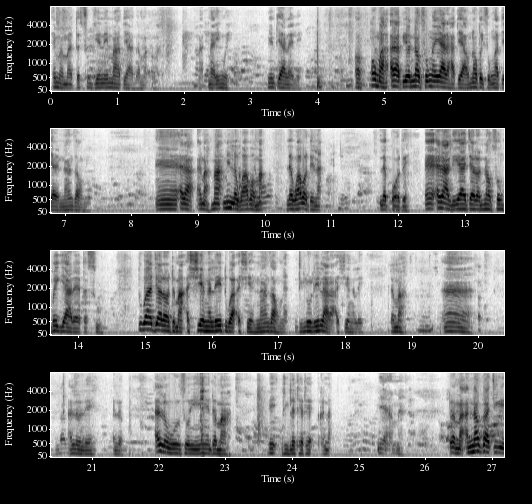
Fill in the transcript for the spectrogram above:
အဲ့မှာမတဆူချင်းလေးမပြတယ်မမအင်းငွေမြင်းပြလိုက်လေအော်ဟုတ်မှာအဲ့ဒါပြီးတော့နောက်ဆုံးကရတာဟာပြအောင်နောက်ပိတ်ဆုံးကပြတယ်နန်းဆောင်လို့အဲအဲ့ဒါအဲ့မှာမအမင်းလက်ဝါးပေါ်မှာလက်ဝါးပေါ်တင်လိုက် လက်ပေါ်တင်အဲအဲ့ဒါလေးကကြတော့နောက်ဆုံးဖိတ်ရတဲ့တဆူသူကကြတော့ဒီမှာအရှင်ကလေးသူကအရှင်နှမ်းဆောင်နဲ့ဒီလိုလေးလာတာအရှင်ကလေးဒီမှာအမ်အဲ့လိုလေးအဲ့လိုအဲ့လိုဆိုရင်ဒီမှာဒီဒီလက်ထက်ထက်ခဏညမယ်ဒီမှာအနောက်ကကြည့်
